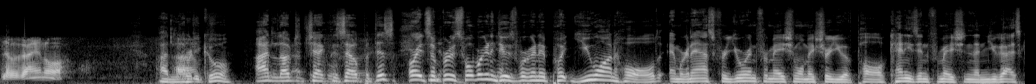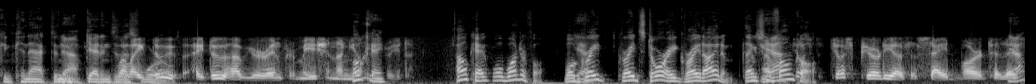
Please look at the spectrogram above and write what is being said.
the vinyl. I'd love Pretty cool. I'd love to check this out, but this All right, so Bruce, what we're going to do is we're going to put you on hold, and we're going to ask for your information. We'll make sure you have Paul Kenny's information, then you guys can connect and Yeah. get into Well, this I world. do I do have your information on Yonge Okay. Street. Okay, well, wonderful. Well, Yeah. great, great story, great item. Thanks for Yeah. your phone call. Just, just purely as a sidebar to this, Yeah.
